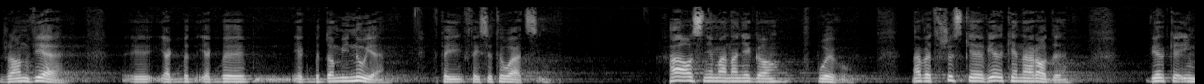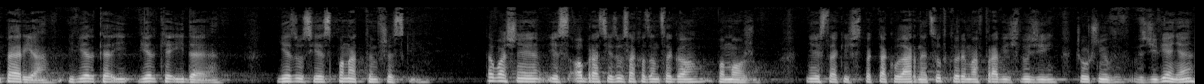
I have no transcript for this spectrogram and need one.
że On wie, y, jakby, jakby, jakby dominuje w tej, w tej sytuacji. Chaos nie ma na Niego wpływu. Nawet wszystkie wielkie narody, wielkie imperia i wielkie, wielkie idee. Jezus jest ponad tym wszystkim. To właśnie jest obraz Jezusa chodzącego po morzu. Nie jest to jakiś spektakularny cud, który ma wprawić ludzi czy uczniów w zdziwienie,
